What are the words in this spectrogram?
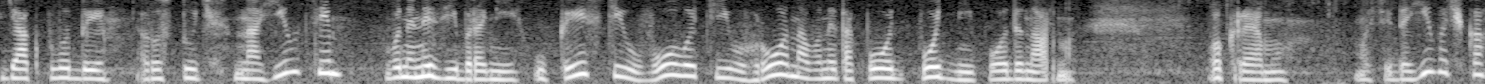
як плоди ростуть на гілці. Вони не зібрані у кисті, у волоті, у грона, вони так по одній, поодинарно, окремо. Ось іде гілочка.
